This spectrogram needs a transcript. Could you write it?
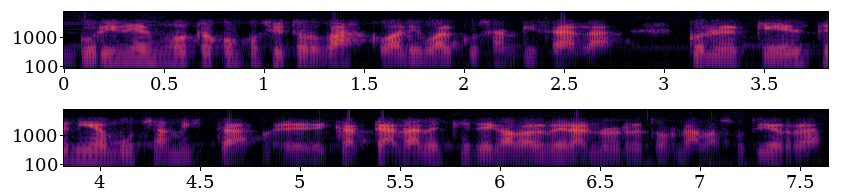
Guridi es otro compositor vasco, al igual que Usan Bizaga, con el que él tenía mucha amistad. Eh, cada vez que llegaba el verano él retornaba a su tierra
